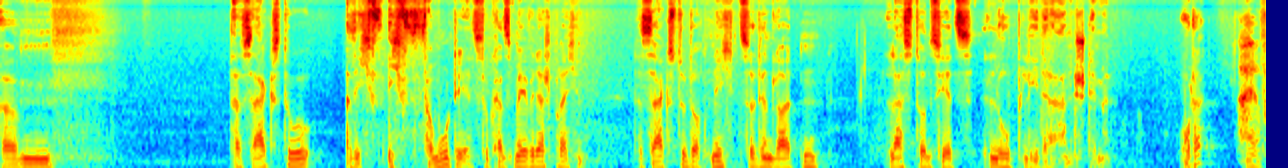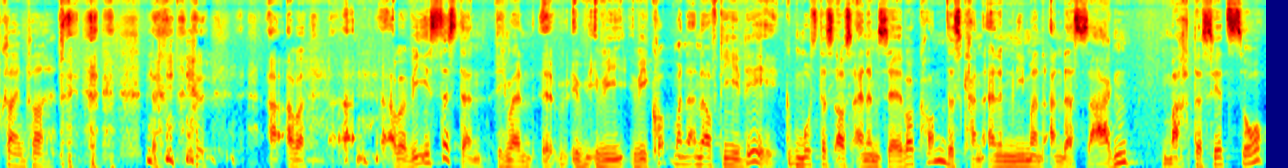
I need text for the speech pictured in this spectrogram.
Ähm, da sagst du, also ich, ich vermute jetzt, du kannst mir widersprechen, das sagst du doch nicht zu den Leuten, lasst uns jetzt Loblieder anstimmen. Oder? Nein, auf keinen Fall. aber, aber wie ist das dann? Ich meine, wie, wie kommt man dann auf die Idee? Muss das aus einem selber kommen? Das kann einem niemand anders sagen. Mach das jetzt so.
